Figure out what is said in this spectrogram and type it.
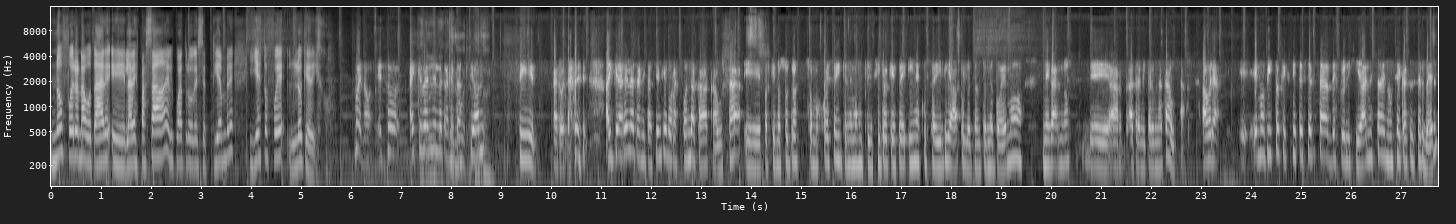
no fueron a votar eh, la vez pasada, el 4 de septiembre, y esto fue lo que dijo. Bueno, eso hay que darle la tramitación. sí, Carola. Hay que darle la tramitación que corresponda a cada causa, eh, porque nosotros somos jueces y tenemos un principio que es de inexcusabilidad, por lo tanto no podemos negarnos de, a, tramitar una causa. Ahora, eh, hemos visto que existe cierta desprolijidad en esta denuncia que hace Cerver,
